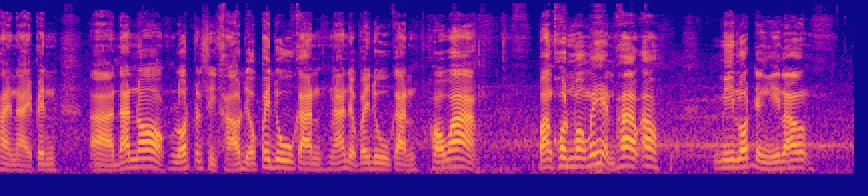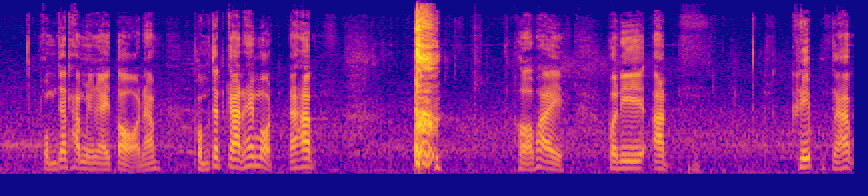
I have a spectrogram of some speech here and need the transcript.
ภายในเป็นด้านนอกรถเป็นสีขาวเดี๋ยวไปดูกันนะ เดี๋ยวไปดูกัน เพราะว่าบางคนมองไม่เห็นภาพเอ้ามีรถอย่างนี้แล้ว ผมจะทำยังไงต่อนะ ผมจัดการให้หมดนะครับ ขออภัยพอดีอัดคลิปนะครับ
